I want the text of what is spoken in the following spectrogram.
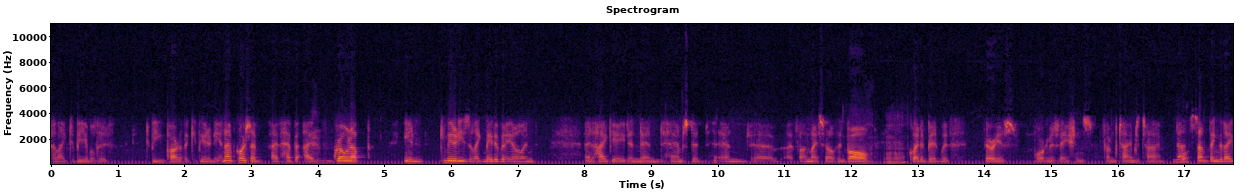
I like to be able to, to be part of the community, and of course, I've, I've, have, I've grown up in communities like Maida Vale and and Highgate and then Hampstead, and uh, I found myself involved Mhm. quite a bit with various organizations from time to time. Not something that I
